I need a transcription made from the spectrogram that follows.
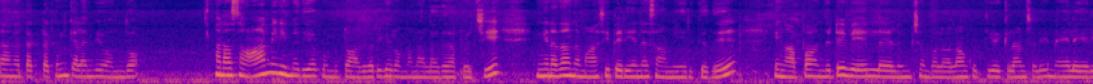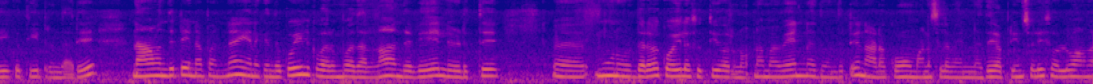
நாங்கள் டக் டக்குன்னு கிளம்பி வந்தோம். ஆனால் சாமி நிம்மதியாக கும்பிட்டோம். அது வரைக்கும் ரொம்ப நல்லதாக போச்சு. இங்கே தான் அந்த மாசி பெரியண்ண சாமி இருக்குது. எங்கள் அப்பா வந்துட்டு வேலில் எலுமிச்சம்பழம்லாம் குத்தி வைக்கலான்னு சொல்லி மேலே ஏறி குத்திட்டு இருந்தார். நான் வந்துட்டு என்ன பண்ணேன் எனக்கு இந்த கோயிலுக்கு வரும்போதெல்லாம் அந்த வேல் எடுத்து மூணு தடவை கோயிலை சுற்றி வரணும். நம்ம வேணுனது வந்துட்டு நடக்கும் மனசில் வேணுனது அப்படின்னு சொல்லி சொல்லுவாங்க.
